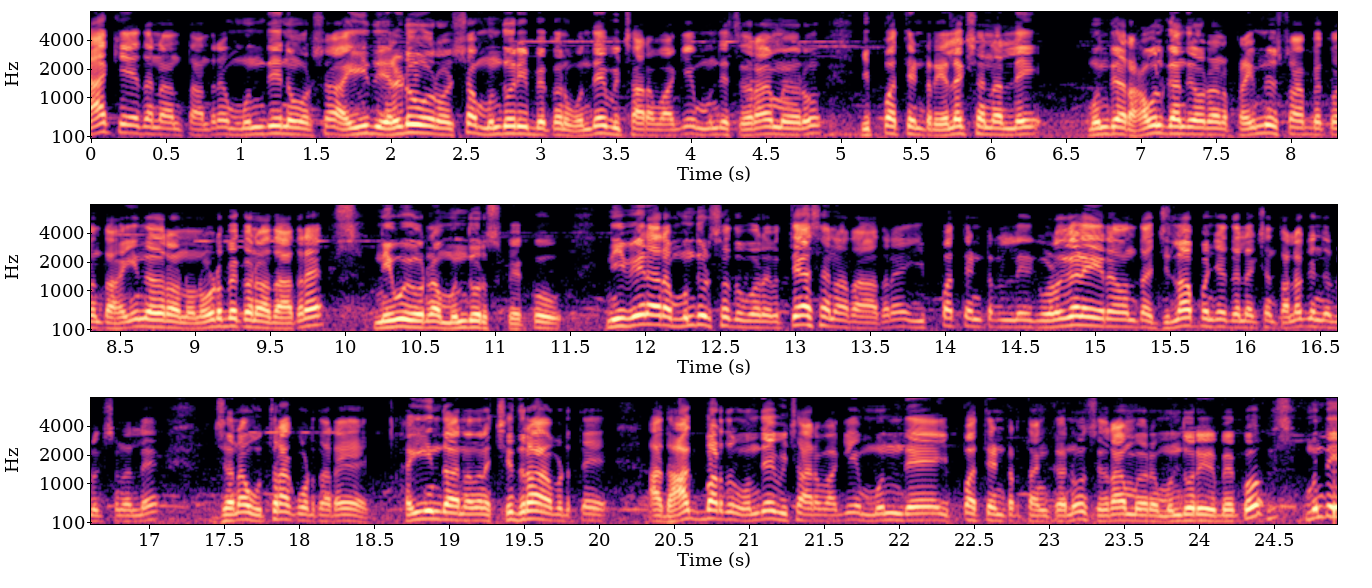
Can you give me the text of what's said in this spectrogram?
ಯಾಕೆ ಇದನ್ನು ಅಂತ ಅಂದರೆ ಮುಂದಿನ ವರ್ಷ ಐದು ಎರಡೂವರೆ ವರ್ಷ ಮುಂದುವರಿಬೇಕು ಅನ್ನೋ ಒಂದೇ ವಿಚಾರವಾಗಿ ಮುಂದೆ ಸಿದ್ದರಾಮಯ್ಯವರು ಇಪ್ಪತ್ತೆಂಟರ ಎಲೆಕ್ಷನಲ್ಲಿ ಮುಂದೆ ರಾಹುಲ್ ಗಾಂಧಿ ಅವರನ್ನು ಪ್ರೈಮ್ ಮಿನಿಸ್ಟರ್ ಆಗಬೇಕು ಅಂತ ಹಿಂದವರನ್ನು ನೋಡಬೇಕು ಅನ್ನೋದಾದರೆ ನೀವು ಇವ್ರನ್ನ ಮುಂದುವರಿಸಬೇಕು. ನೀವೇನಾರ ಮುಂದುವರಿಸೋದು ವ್ಯತ್ಯಾಸ ಏನಾರ ಆದರೆ ಇಪ್ಪತ್ತೆಂಟರಲ್ಲಿ ಒಳಗಡೆ ಇರುವಂಥ ಜಿಲ್ಲಾ ಪಂಚಾಯತ್ ಎಲೆಕ್ಷನ್ ತಾಲೂಕಿನ ಎಲೆಕ್ಷನಲ್ಲಿ ಜನ ಉತ್ತರ ಕೊಡ್ತಾರೆ. ಕೈಯಿಂದ ಅನ್ನೋದನ್ನ ಛಿದ್ರ ಆಗ್ಬಿಡುತ್ತೆ. ಅದಾಗಬಾರ್ದು ಒಂದೇ ವಿಚಾರವಾಗಿ ಮುಂದೆ ಇಪ್ಪತ್ತೆಂಟರ ತನಕನೂ ಸಿದ್ದರಾಮಯ್ಯ ಅವರು ಮುಂದುವರಿಬೇಕು. ಮುಂದೆ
